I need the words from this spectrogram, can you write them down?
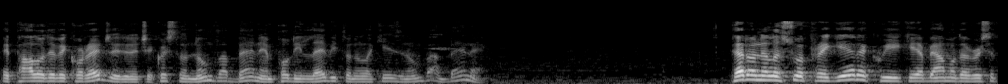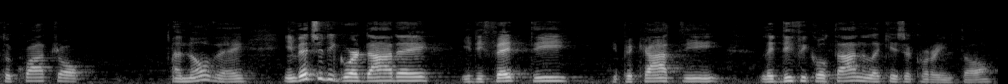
E Paolo deve correggere, dice questo non va bene, un po' di levito nella chiesa non va bene. Però nella sua preghiera qui che abbiamo dal versetto 4 a 9, invece di guardare i difetti, i peccati, le difficoltà nella Chiesa Corinto,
